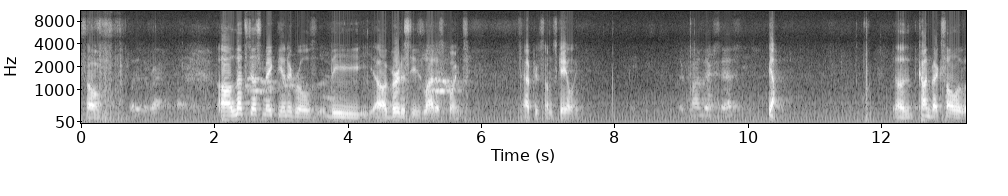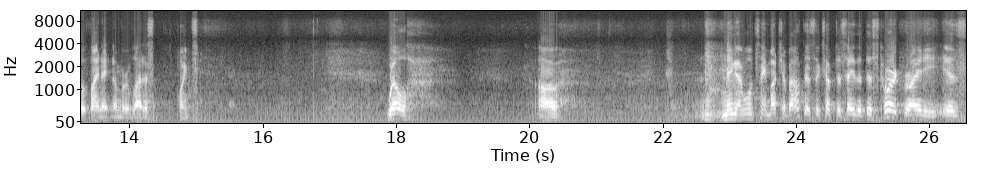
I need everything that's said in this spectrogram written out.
So What is a rational polynomial? uh, let's just make the integrals the uh, vertices lattice points after some scaling. Convex sets? Yeah. Uh, convex hull of a finite number of lattice points. Well, uh, maybe I won't say much about this except to say that this toric variety is,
